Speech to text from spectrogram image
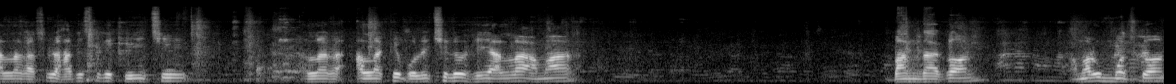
আল্লাহ রাসূলের হাদিস থেকে পেয়েছি আল্লাহ, আল্লাহকে বলেছিল, হে আল্লাহ, আমার বান্দাগণ, আমার উম্মতগণ,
